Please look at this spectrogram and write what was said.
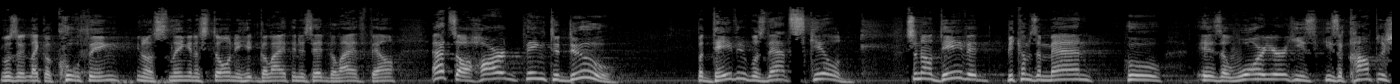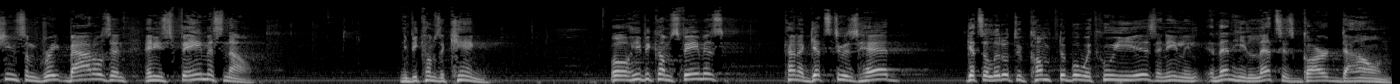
It was like a cool thing, you know, a sling and a stone. He hit Goliath in his head. Goliath fell. That's a hard thing to do. But David was that skilled. So now David becomes a man who is a warrior. He's, he's accomplishing some great battles and, and he's famous now. And he becomes a king. Well, he becomes famous, kind of gets to his head, gets a little too comfortable with who he is, and, he, and then he lets his guard down.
